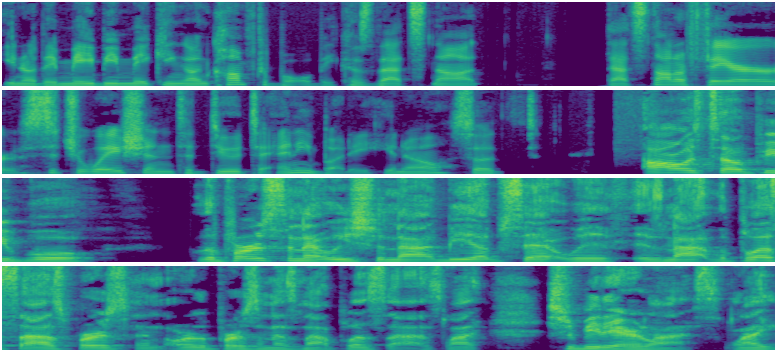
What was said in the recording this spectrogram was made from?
you know they may be making uncomfortable because that's not that's not a fair situation to do to anybody you know? So i always tell people the person that we should not be upset with is not the plus size person or the person that's not plus size like should be the airlines. Like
